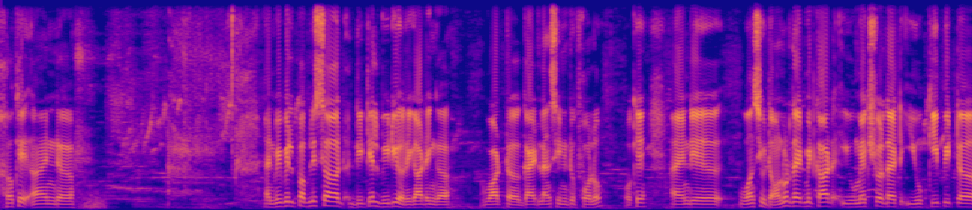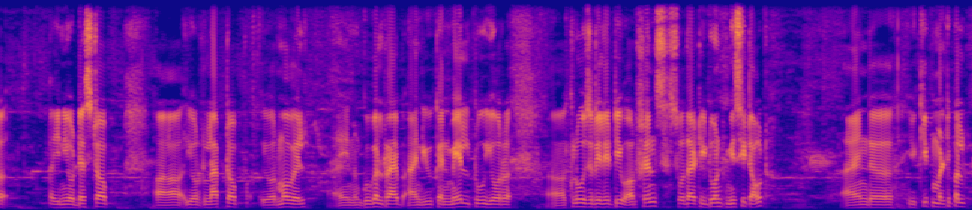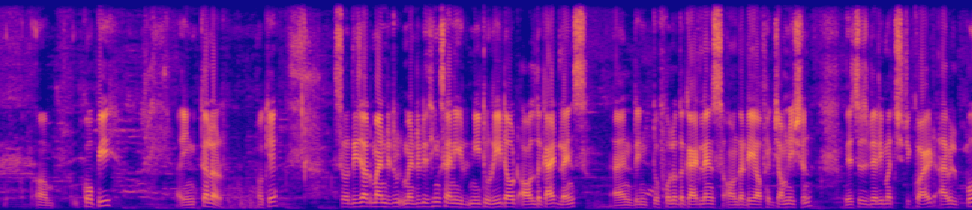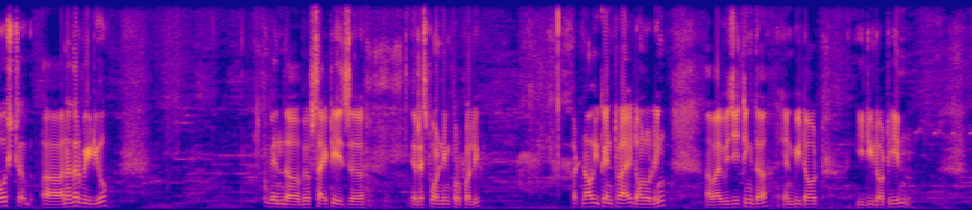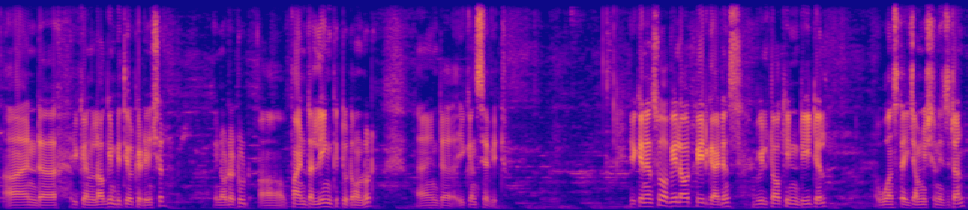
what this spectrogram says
Okay and uh, and we will publish a detailed video regarding what uh, guidelines you need to follow okay? And uh, once you download the admit card you make sure that you keep it uh, in your desktop your laptop your mobile in google drive and you can mail to your uh, close relative or friends so that you don't miss it out. And uh, you keep multiple um, copy in color okay? So these are mandatory, mandatory things and you need to read out all the guidelines and to follow the guidelines on the day of examination which is very much required. I will post uh, another video when the website is uh, responding properly but now you can try downloading uh, by visiting the nb.ed.in and uh, you can log in with your credential in order to uh, find the link to download and uh, you can save it. You can also avail our paid guidance. We'll talk in detail once the examination is done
